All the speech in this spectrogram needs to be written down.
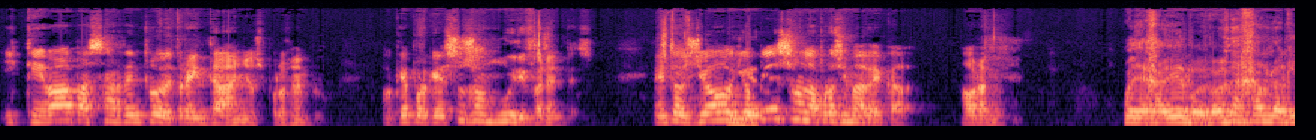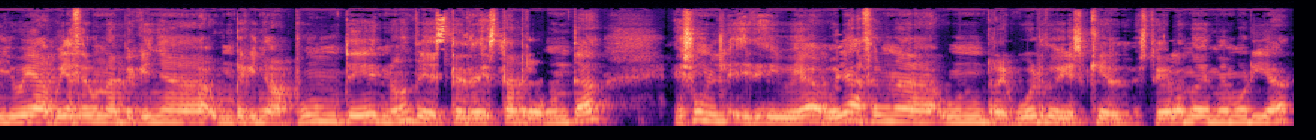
y qué va a pasar dentro de 30 años, por ejemplo. ¿Ok? Porque esos son muy diferentes. Entonces, yo, yo pienso en la próxima década, ahora mismo. Oye, Javier, pues vamos a dejarlo aquí. Yo voy a, voy a hacer una pequeña, un pequeño apunte ¿no? de, este, de esta pregunta. Es un, voy, a, voy a hacer una, un recuerdo, y es que estoy hablando de memoria,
